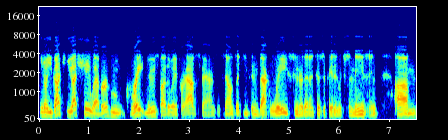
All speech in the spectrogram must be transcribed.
You know, you got you got Shea Weber, who great news by the way for Habs fans. It sounds like he's going to be back way sooner than anticipated, which is amazing. Um,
